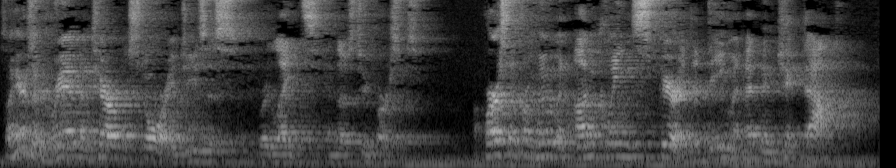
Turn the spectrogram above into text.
So here's a grim and terrible story Jesus relates in those two verses person from whom an unclean spirit, a demon, had been kicked out.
